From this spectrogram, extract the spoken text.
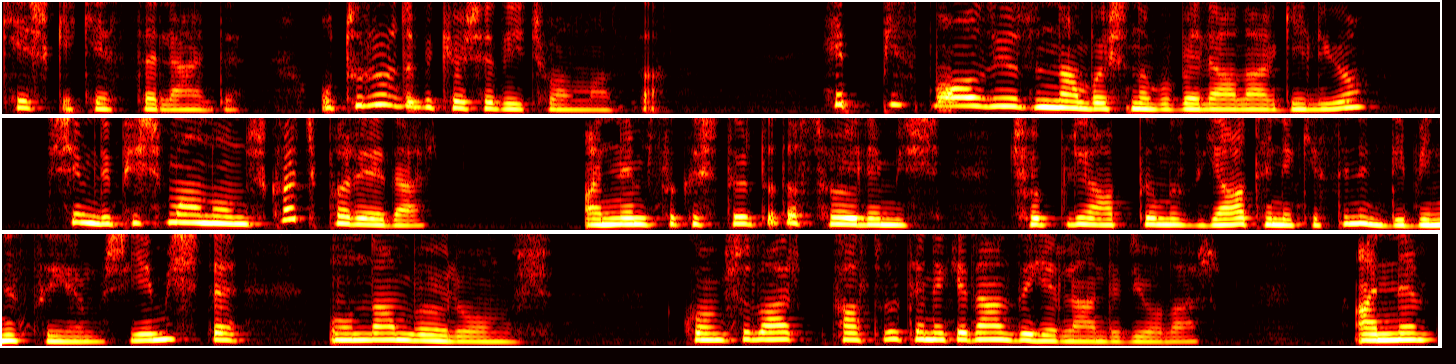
Keşke kesselerdi. Otururdu bir köşede hiç olmazsa. Hep pis boğazı yüzünden başına bu belalar geliyor. Şimdi pişman olmuş kaç para eder? Annem sıkıştırdı da söylemiş. Çöplüğe attığımız yağ tenekesinin dibini sıyırmış. Yemiş de ondan böyle olmuş. Komşular paslı tenekeden zehirlendi diyorlar. Annem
